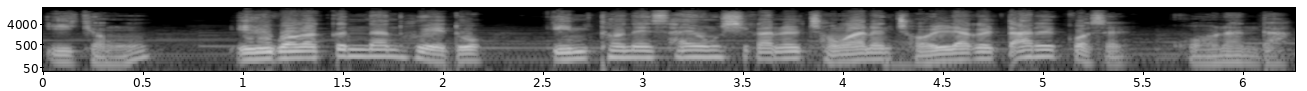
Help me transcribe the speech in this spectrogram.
이 경우 일과가 끝난 후에도 인터넷 사용 시간을 정하는 전략을 따를 것을 권한다.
